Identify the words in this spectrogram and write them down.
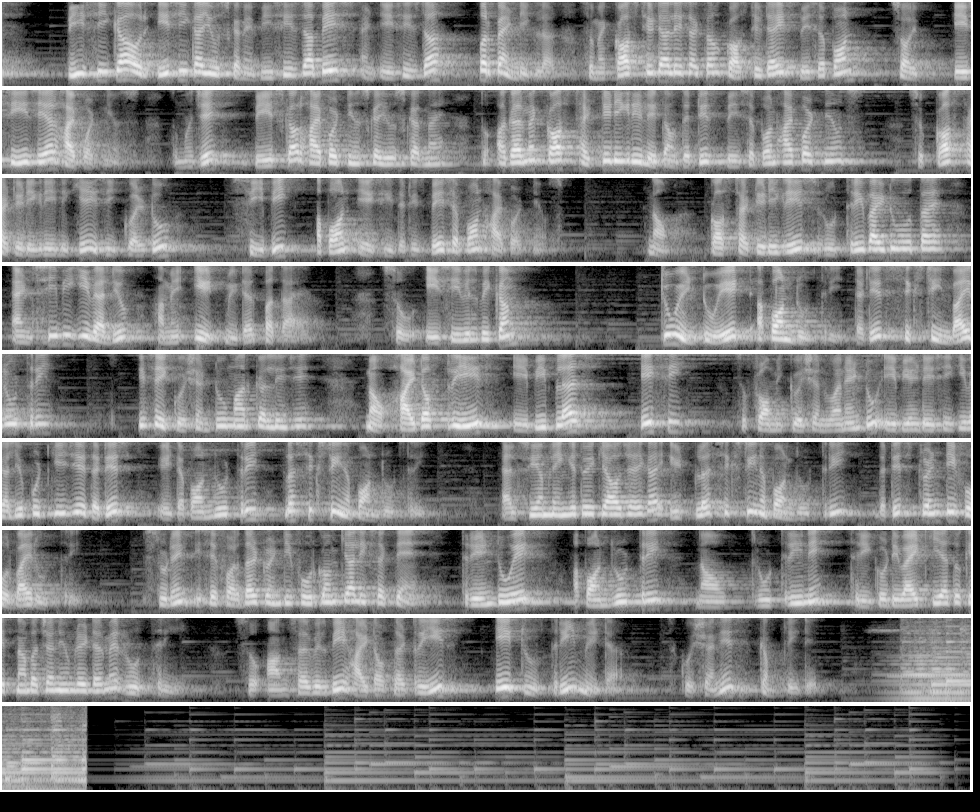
बी सी का और ए सी का यूज़ करें। B C is the base and A C is the perpendicular so मैं कॉस्ट थीटा ले सकता हूँ। Cos theta is base upon sorry A C is here hypotenuse तो मुझे बेस का और हाइपोटन्यूस का यूज़ करना है। तो अगर मैं कॉस थर्टी डिग्री लेता हूँ that is base upon hypotenuse so cos thirty degree लिखिए is equal to C B upon A C that is base upon hypotenuse now cos thirty degree is root three by two होता है and C B की value हमें eight metre पता है. So A C will become two into eight upon root three that is sixteen by root three इसे equation two mark कर लीजिए। Now, height of tree is AB plus AC. So, from equation 1 and 2 AB and AC की value put कीजिए that is 8 upon root three plus sixteen upon root three LCM लेंगे तो ये क्या हो जाएगा? 8 plus sixteen upon root three that is 24 four by root three student इसे further 24 को हम क्या लिख सकते हैं? Three into eight upon root three now root three ने थ्री को डिवाइड किया तो कितना बचा न्यूमरेटर में? Root three So answer will be height of the tree is 8 to 3 meter. So question is completed.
